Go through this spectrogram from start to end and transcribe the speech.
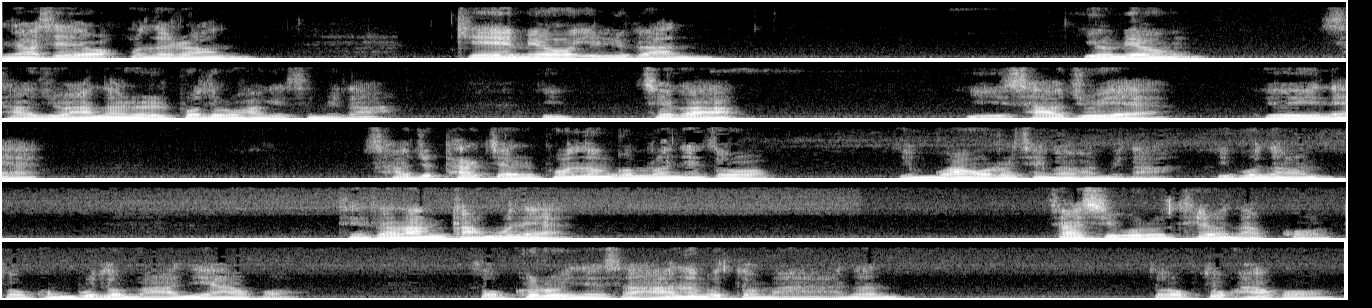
안녕하세요. 오늘은 계묘일간 여명 사주 하나를 보도록 하겠습니다. 이- 제가 이 사주의 여인의 사주팔자를 보는 것만 해도 영광으로 생각합니다. 이분은 대단한 가문의 자식으로 태어났고 또 공부도 많이 하고 또 그로 인해서 아는 것도 많은 똑똑하고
